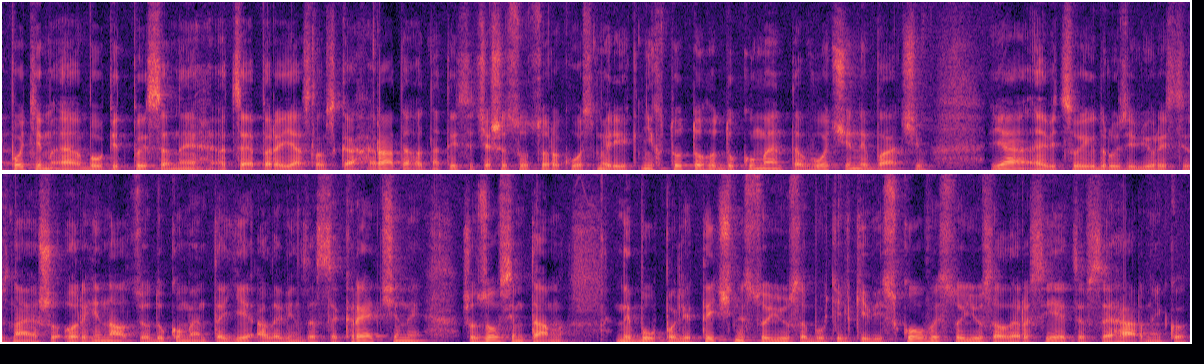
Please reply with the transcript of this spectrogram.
Потім е, був підписаний це Переяславська рада 1648 рік. Ніхто того документа в очі не бачив. Я е, від своїх друзів-юристів знаю, що оригінал цього документа є, але він засекречений, що зовсім там не був політичний союз, а був тільки військовий союз, але Росія це все гарненько,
